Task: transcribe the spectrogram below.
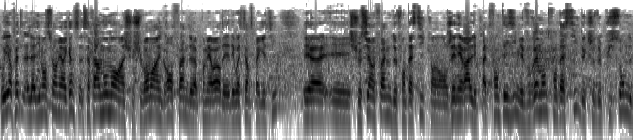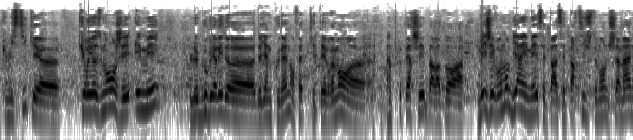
Oui, en fait, la dimension américaine, ça, fait un moment. Hein. Je, suis vraiment un grand fan de la première heure des, western spaghetti. Euh, et, je suis aussi un fan de fantastique en, général, et pas de fantasy, mais vraiment de fantastique, de quelque chose de plus sombre, de plus mystique. Et euh, curieusement, j'ai aimé le Blueberry de, de Yann Kounen en fait qui était vraiment euh, un peu perché par rapport à mais j'ai vraiment bien aimé cette, cette partie justement le chaman.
